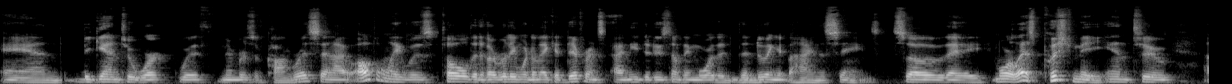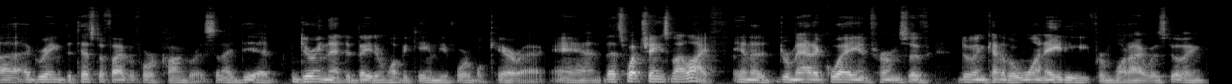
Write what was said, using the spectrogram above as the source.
and began to work with members of Congress. And I ultimately was told that if I really wanted to make a difference, I need to do something more than, than doing it behind the scenes. So they more or less pushed me into uh, agreeing to testify before Congress, and I did during that debate on what became the Affordable Care Act. And that's what changed my life in a dramatic way in terms of doing kind of a 180 from what I was doing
